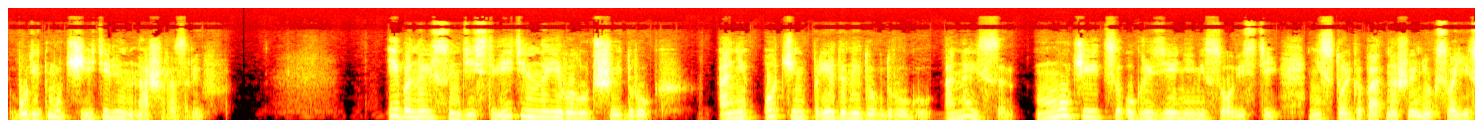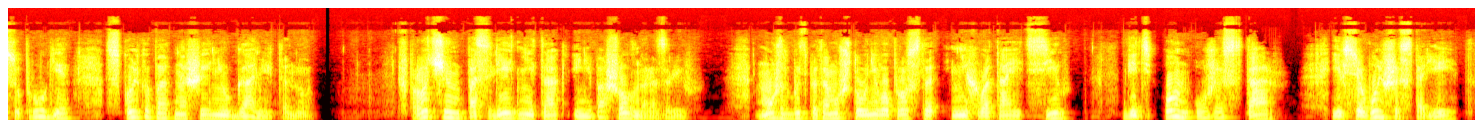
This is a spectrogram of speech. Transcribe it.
будет мучителен наш разрыв. Ибо Нельсон действительно его лучший друг. Они очень преданы друг другу, а Нельсон мучается угрызениями совести не столько по отношению к своей супруге, сколько по отношению к Гамильтону. Впрочем, последний так и не пошел на разрыв. Может быть, потому что у него просто не хватает сил, ведь он уже стар и все больше стареет.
